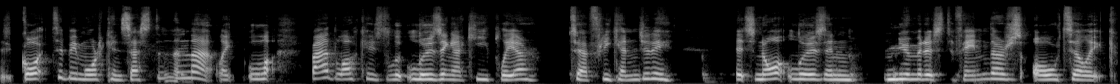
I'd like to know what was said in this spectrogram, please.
It's got to be more consistent than that. Like lo- bad luck is lo- losing a key player to a freak injury. It's not losing numerous defenders, all to like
